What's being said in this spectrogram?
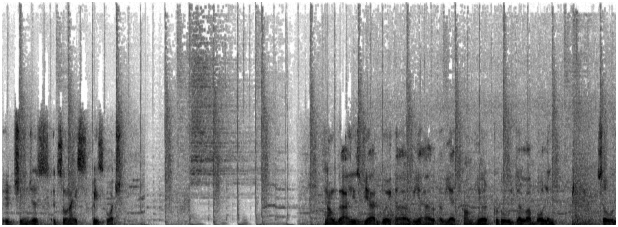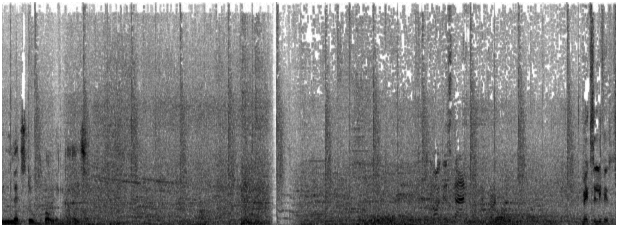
it changes. It's so nice. Please watch now guys we are going uh, we have we have come here to do yalla bowling. So let's do bowling guys. No, just stand in front. make silly faces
